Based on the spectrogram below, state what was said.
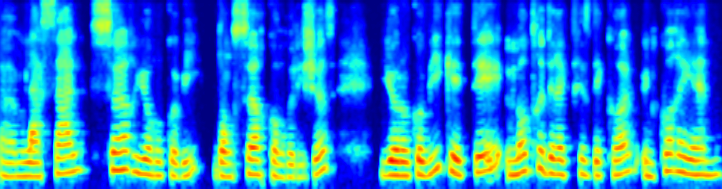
euh, la salle Sœur Yorokobi, donc sœur comme religieuse, Yorokobi, qui était notre directrice d'école, une coréenne.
